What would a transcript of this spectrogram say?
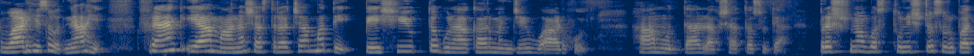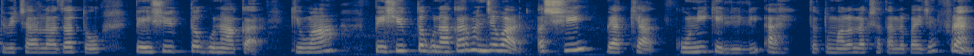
वाढ ही संज्ञा आहे. फ्रँक या मानसशास्त्राच्या मते पेशीयुक्त गुणाकार म्हणजे वाढ होय. हा मुद्दा लक्षात असू द्या. प्रश्न वस्तुनिष्ठ स्वरूपात विचारला जातो पेशीयुक्त गुणाकार किंवा पेशीयुक्त गुणाकार म्हणजे वाढ अशी व्याख्या कोणी केलेली आहे. तर तुम्हाला लक्षात आलं पाहिजे. फ्रँक.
